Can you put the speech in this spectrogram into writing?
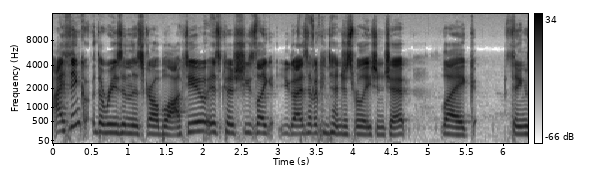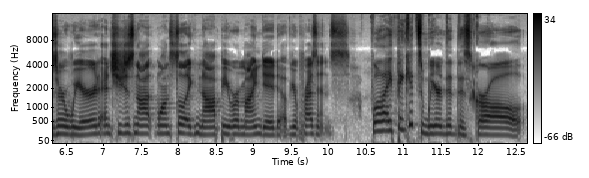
I think the reason this girl blocked you is because she's like, you guys have a contentious relationship. Like things are weird, and she just not wants to like not be reminded of your presence. Well, I think it's weird that this girl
